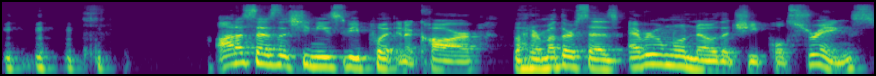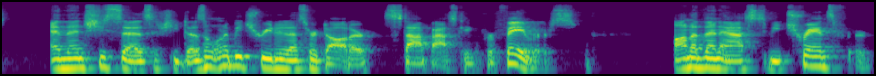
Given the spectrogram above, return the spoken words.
Ana says that she needs to be put in a car, but her mother says everyone will know that she pulled strings. And then she says if she doesn't want to be treated as her daughter, stop asking for favors. Ana then asks to be transferred.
